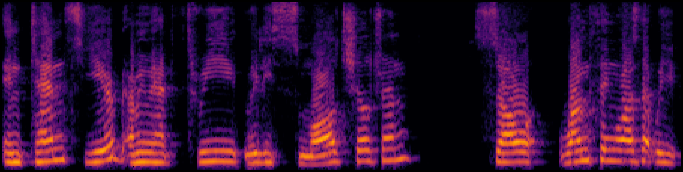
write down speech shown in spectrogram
intense year. I mean, we had three really small children. So one thing was that we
